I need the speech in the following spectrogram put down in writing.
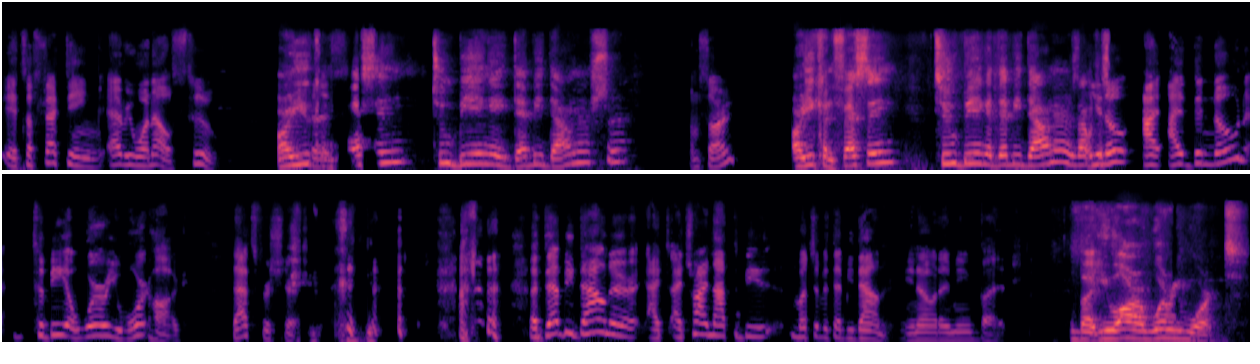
it's affecting everyone else too. Are you confessing to being a Debbie Downer, sir? I'm sorry. Are you confessing to being a Debbie Downer? Is that what you know? I I've been known to be a worry warthog. That's for sure. a Debbie Downer. I I try not to be much of a Debbie Downer. You know what I mean? But but you are a worry wart.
